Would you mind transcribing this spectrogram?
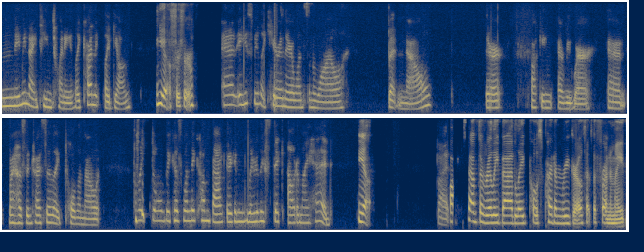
maybe 19, 20, like kind of like young. Yeah, for sure. And it used to be like here and there once in a while. But now they're fucking everywhere. And my husband tries to like pull them out. I'm like, don't, because when they come back, they're gonna literally stick out of my head. Yeah. But I have the really bad like postpartum regrowth at the front of my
